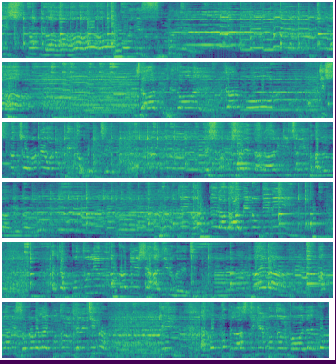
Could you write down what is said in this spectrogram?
কৃষ্ণ নাম যার হৃদয়, যার মন কৃষ্ণ চরণে অর্পিত হয়েছে সংসারে তার আর কিছুই ভালো লাগে না। ঘুরতে ঘুরতে রাধা বিনোদিনী একটা পুতুলের দোকানে এসে হাজির হয়েছে। মায়েরা আপনি, আমি ছোটবেলায় পুতুল খেলেছি না? প্লাস্টিকের পুতুল পাওয়া যায় কত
